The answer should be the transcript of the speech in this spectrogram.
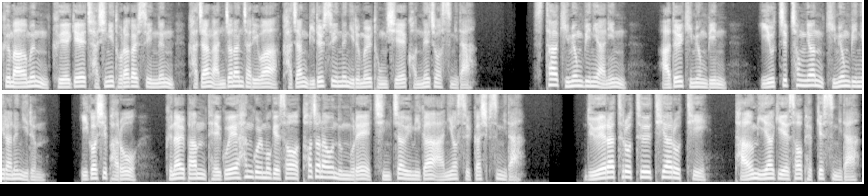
그 마음은 그에게 자신이 돌아갈 수 있는 가장 안전한 자리와 가장 믿을 수 있는 이름을 동시에 건네주었습니다. 스타 김용빈이 아닌 아들 김용빈, 이웃집 청년 김용빈이라는 이름. 이것이 바로 그날 밤 대구의 한 골목에서 터져나온 눈물의 진짜 의미가 아니었을까 싶습니다. 뉴에라 트로트 티아로티 다음 이야기에서 뵙겠습니다.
